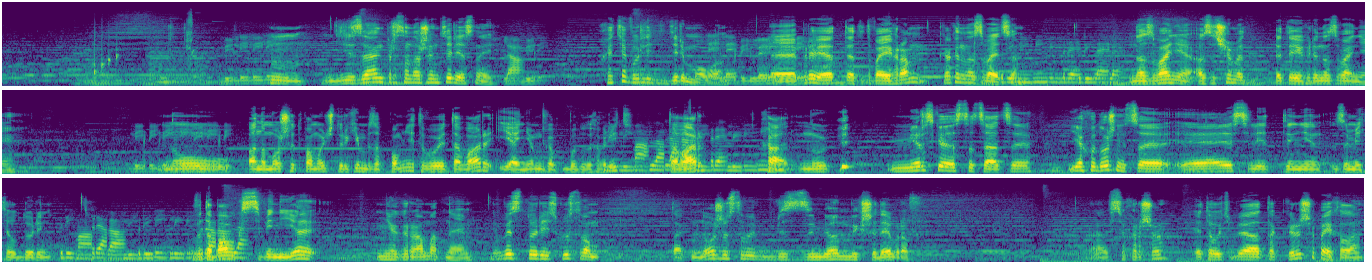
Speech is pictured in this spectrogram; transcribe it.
Хм, дизайн персонажа интересный. Хотя выглядит дерьмово. Э, привет, это твоя игра? Как она называется? Название? А зачем это, этой игре название? Ну, оно может помочь другим запомнить твой товар и о нем будут говорить. Товар? Ха, ну, мерзкая ассоциация. Я художница, если ты не заметил, дурень. Вдобавок, свинья неграмотная. В истории искусства так, множество безымянных шедевров. А, все хорошо? Это у тебя так крыша поехала?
